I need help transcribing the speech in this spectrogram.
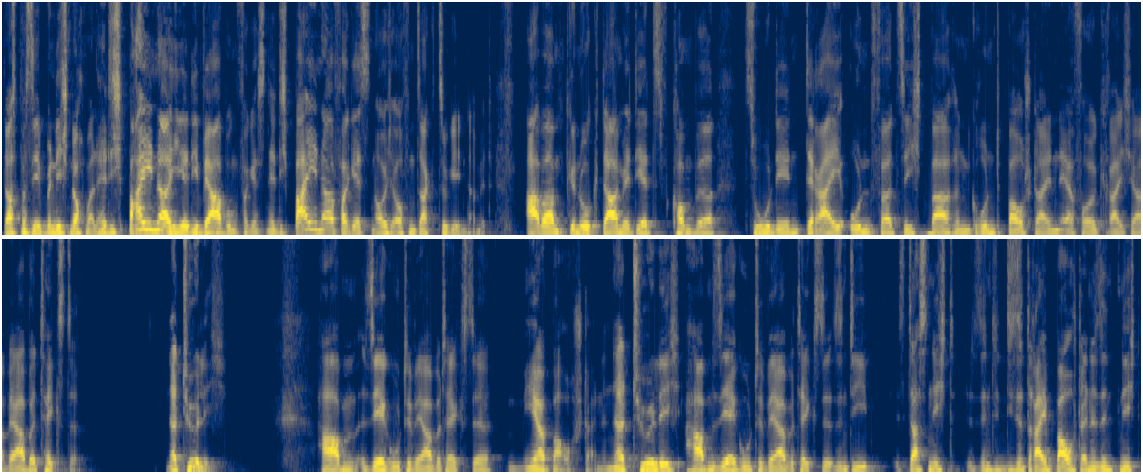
das passiert mir nicht nochmal. Hätte ich beinahe hier die Werbung vergessen. Hätte ich beinahe vergessen, euch auf den Sack zu gehen damit. Aber genug damit. Jetzt kommen wir zu den drei unverzichtbaren Grundbausteinen erfolgreicher Werbetexte. Natürlich haben sehr gute Werbetexte mehr Bausteine. Natürlich haben sehr gute Werbetexte, sind die, ist das nicht, sind die, diese drei Bausteine sind nicht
